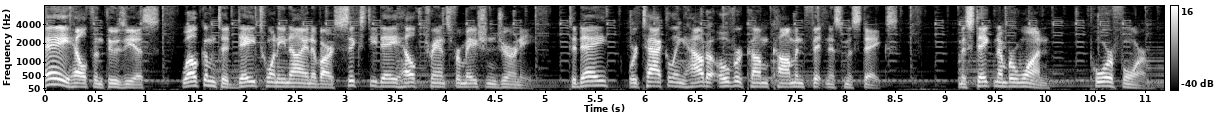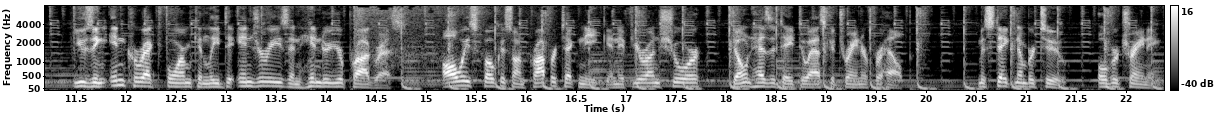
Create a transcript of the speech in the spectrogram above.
Hey, health enthusiasts! Welcome to day 29 of our 60-day health transformation journey. Today, we're tackling how to overcome common fitness mistakes. Mistake number one, poor form. Using incorrect form can lead to injuries and hinder your progress. Always focus on proper technique and if you're unsure, don't hesitate to ask a trainer for help. Mistake number two, overtraining.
